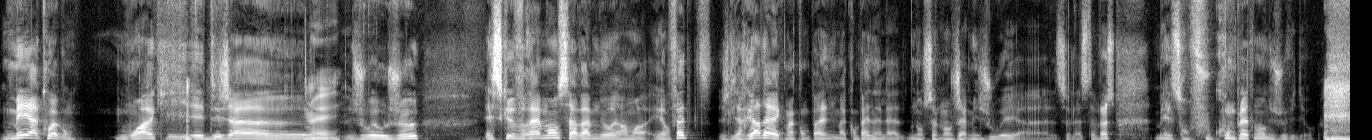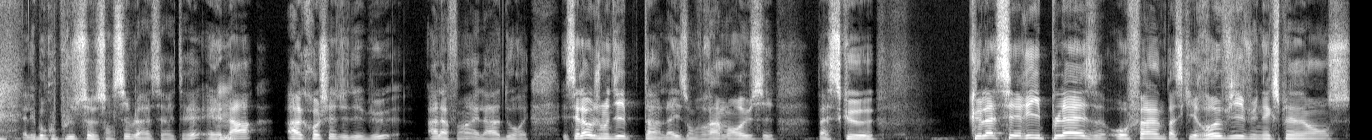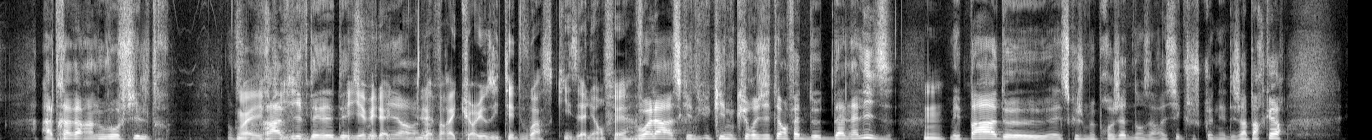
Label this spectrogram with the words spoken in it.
Mais à quoi bon? Moi qui ai déjà euh, Ouais. joué au jeu, Est-ce que vraiment ça va me nourrir moi? Et en fait, je l'ai regardé avec ma compagne. Ma compagne, elle a non seulement jamais joué à The Last of Us, mais elle s'en fout complètement du jeu vidéo. elle est beaucoup plus euh, sensible à la série télé. Et elle Mm. a accroché du début à la fin. Elle a adoré. Et c'est là où je me dis, putain, là, ils ont vraiment réussi. Parce que que la série plaise aux fans, parce qu'ils revivent une expérience à travers un nouveau filtre. Donc, Ouais, et ça ravive puis- des, il y avait la, souvenirs, voilà. la vraie curiosité de voir ce qu'ils allaient en faire. Voilà, ce qui est, qui est une curiosité en fait de d'analyse, Mm. mais pas de est-ce que je me projette dans un récit que je connais déjà par cœur?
